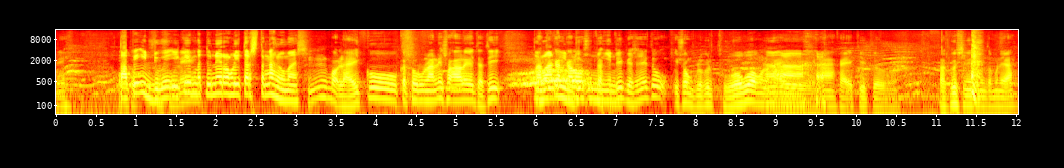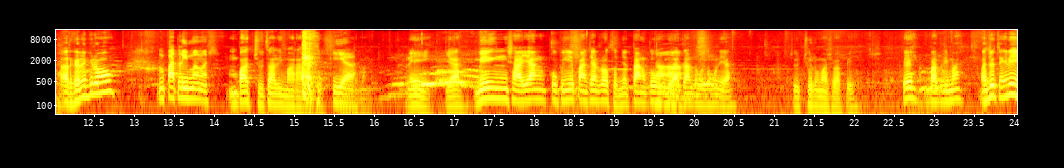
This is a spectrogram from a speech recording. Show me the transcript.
ini. Tapi induke susune- iki metune rong liter setengah loh mas. Hmm, kok lah iku keturunannya soalnya jadi Turunan kan kalau sudah mungkin. gede biasanya itu iso blokir dua wong ngono kae. Ah. Nah, kayak gitu. Bagus ini teman-teman ya. Harganya berapa mau? 45 mas. 4 juta 500. Iya. Nih ya, Ming sayang kupingnya pancen rada nyetang tuh Ah, ah. kelihatan teman-teman ya. Jujur Mas Wapi. Oke, 45. Lanjut yang ini.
